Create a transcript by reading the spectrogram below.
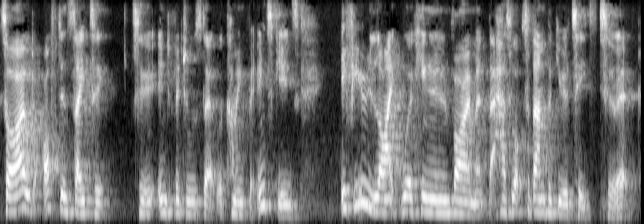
So I would often say to to individuals that were coming for interviews, if you like working in an environment that has lots of ambiguity to it,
